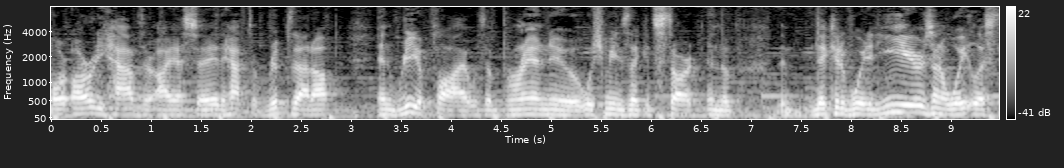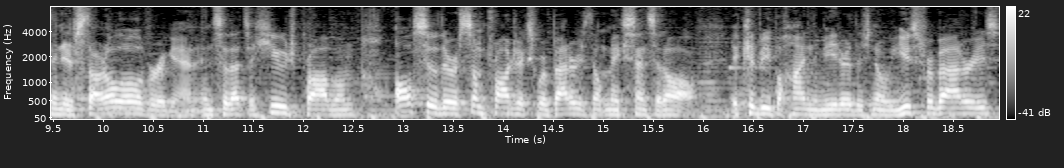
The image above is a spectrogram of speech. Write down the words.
or already have their ISA, they have to rip that up and reapply with a brand new, which means they could start in the they could have waited years on a wait list. They need to start all over again. And so that's a huge problem. Also, there are some projects where batteries don't make sense at all. It could be behind the meter. There's no use for batteries.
